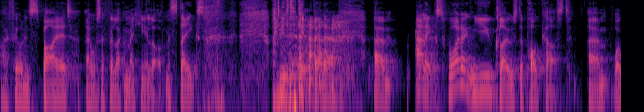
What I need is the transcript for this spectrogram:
I feel inspired. I also feel like I'm making a lot of mistakes. I need to get better. Um, Alex, why don't you close the podcast? Um, well,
